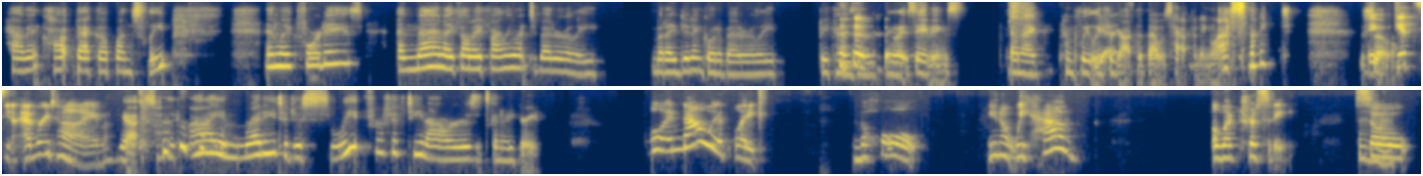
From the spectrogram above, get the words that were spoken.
haven't caught back up on sleep in like four days. And then I thought I finally went to bed early, but I didn't go to bed early because of daylight savings. And I completely Yes. forgot that that was happening last night. So it gets you every time. yeah, so I was like, I am ready to just sleep for 15 hours. It's gonna be great. Well, and now with like the whole, you know, we have electricity. Mhm. So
